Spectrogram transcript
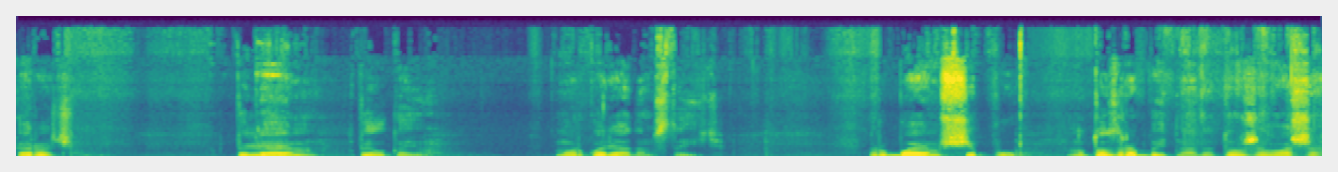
Коротше, пиляємо пилкою. Морква рядом стоїть. Рубаємо щепу. Ну то зробити треба, то вже ваша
